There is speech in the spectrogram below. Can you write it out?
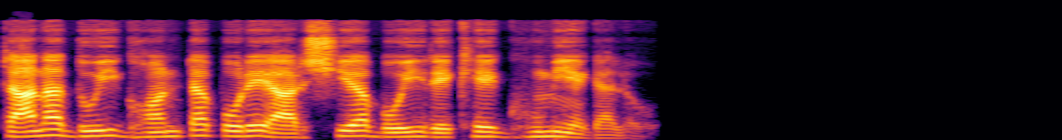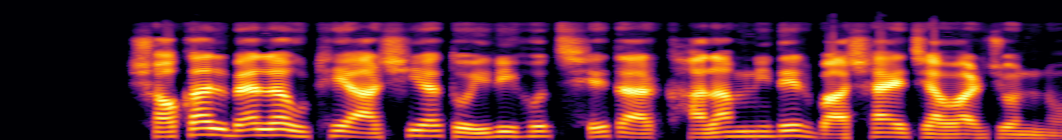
টানা দুই ঘণ্টা পরে আরশিয়া বই রেখে ঘুমিয়ে গেল। সকালবেলা উঠে আরশিয়া তৈরি হচ্ছে তার খালামনিদের বাসায় যাওয়ার জন্য।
